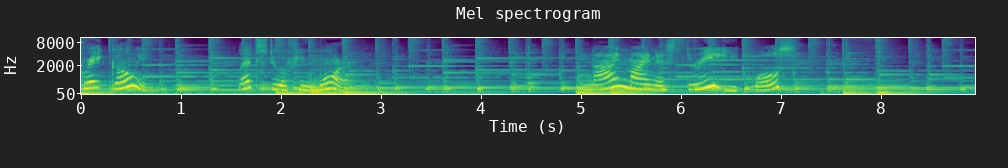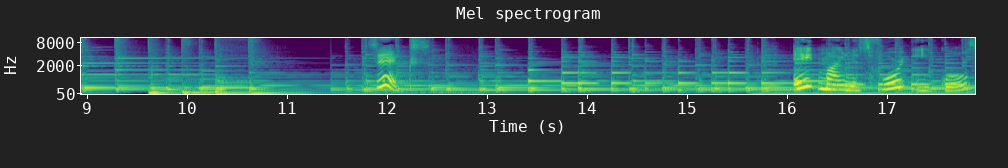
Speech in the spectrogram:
Great going. Let's do a few more. 9 minus 3 equals 6. 8 minus 4 equals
